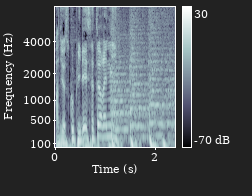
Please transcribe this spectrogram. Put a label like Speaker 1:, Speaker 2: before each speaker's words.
Speaker 1: Radioscoop, il est 7h30.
